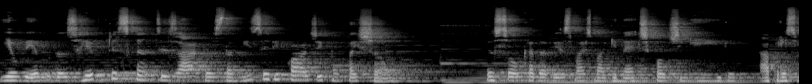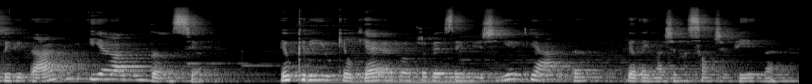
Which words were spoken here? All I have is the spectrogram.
e eu bebo das refrescantes águas da misericórdia e compaixão. Eu sou cada vez mais magnética ao dinheiro, à prosperidade e à abundância eu crio o que eu quero através da energia guiada pela imaginação divina.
